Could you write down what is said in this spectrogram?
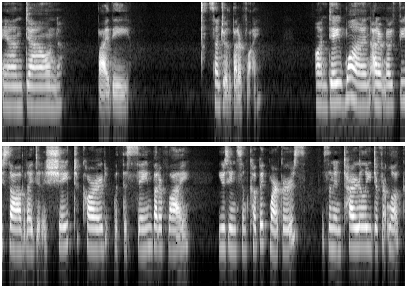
and down by the center of the butterfly. On day one, I don't know if you saw, but I did a shaped card with the same butterfly using some Copic markers. It's an entirely different look.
